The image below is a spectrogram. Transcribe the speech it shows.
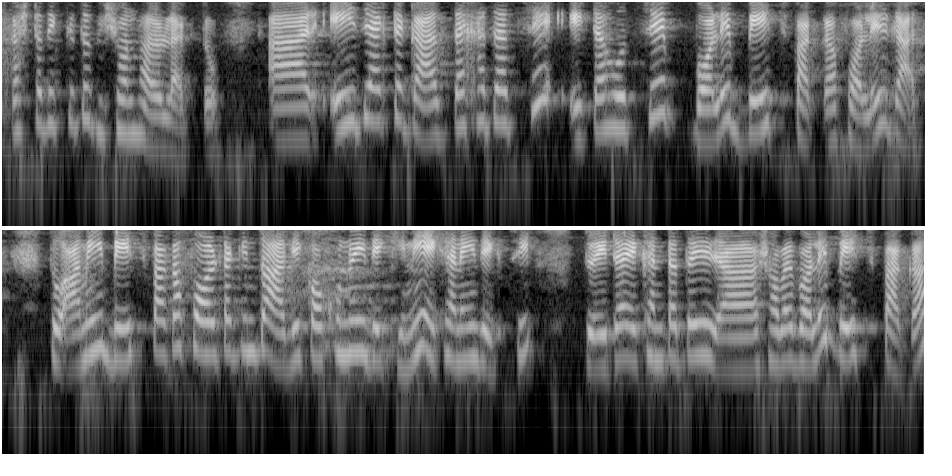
আকাশটা দেখতে তো ভীষণ ভালো লাগতো। আর এই যে একটা গাছ দেখা যাচ্ছে, এটা হচ্ছে বলে বেচ পাকা ফলের গাছ। তো আমি বেচ পাকা ফলটা কিন্তু আগে কখনোই দেখিনি, এখানেই দেখছি। তো এটা এখানটাতে সবাই বলে বেচ পাকা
